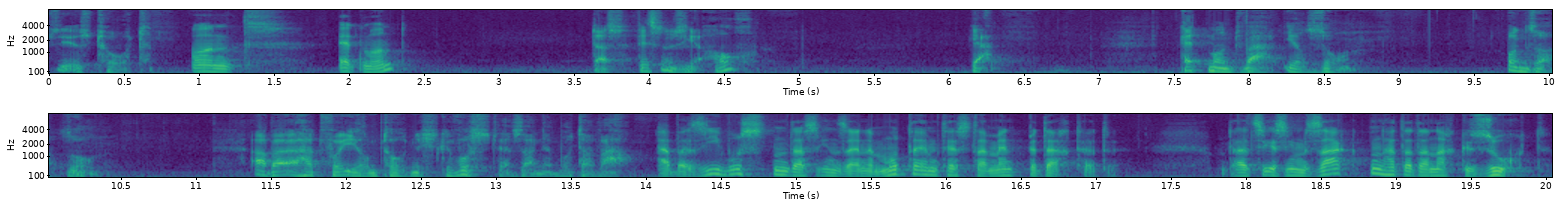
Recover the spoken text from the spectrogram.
Sie ist tot. Und Edmund? Das wissen Sie auch? Ja. Edmund war Ihr Sohn. Unser Sohn. Aber er hat vor ihrem Tod nicht gewusst, wer seine Mutter war. Aber Sie wussten, dass ihn seine Mutter im Testament bedacht hatte. Und als Sie es ihm sagten, hat er danach gesucht.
